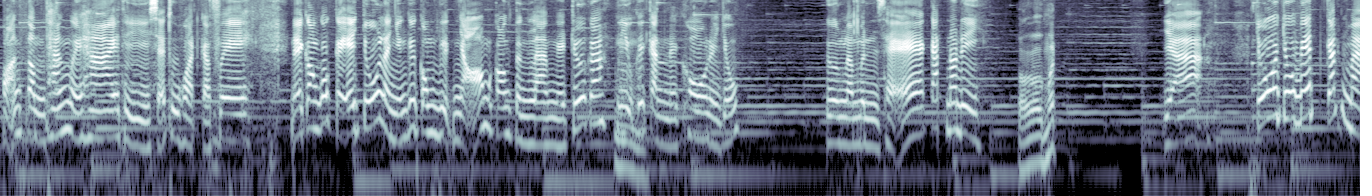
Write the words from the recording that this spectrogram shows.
Khoảng tầm tháng 12 thì sẽ thu hoạch cà phê. Nãy con có kể chú là những cái công việc nhỏ mà con từng làm ngày trước á. Ví dụ Ừ. cái cành này khô này chú. Thường là mình sẽ cắt nó đi. Trời ơi mít Dạ. Chú chú biết cách mà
